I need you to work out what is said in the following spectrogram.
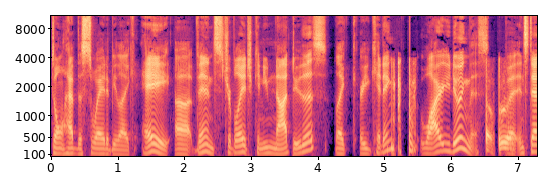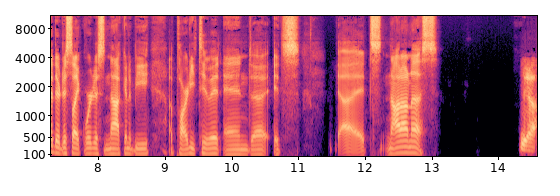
don't have the sway to be like, hey, uh, Vince, Triple H, can you not do this? Like, are you kidding? Why are you doing this? But instead, they're just like, we're just not going to be a party to it, and uh, it's uh, it's not on us. Yeah.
